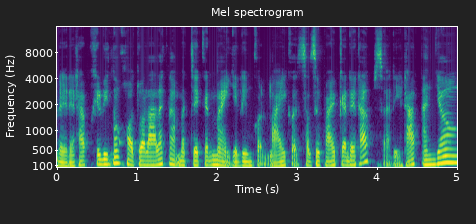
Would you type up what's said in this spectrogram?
เลยนะครับ คลิปนี้ต้องขอตัวลาและกลับมาเจอกันใหม่อย่าลืมกดไลค์กด subscribe กันนะครับ สวัสดีครับ อันยอง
